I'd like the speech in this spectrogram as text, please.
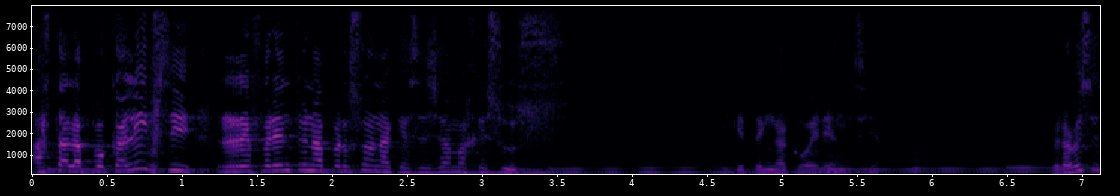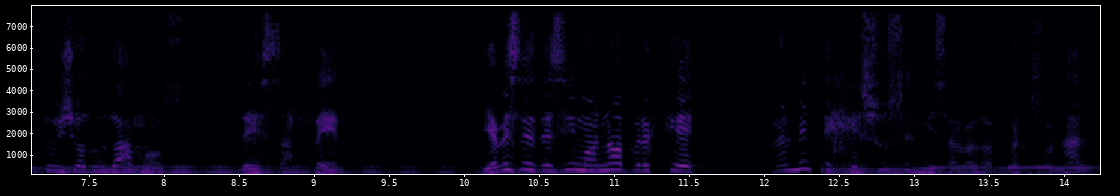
hasta el Apocalipsis referente a una persona que se llama Jesús y que tenga coherencia. Pero a veces tú y yo dudamos de esa fe. Y a veces decimos, no, pero es que Realmente Jesús es mi Salvador personal.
